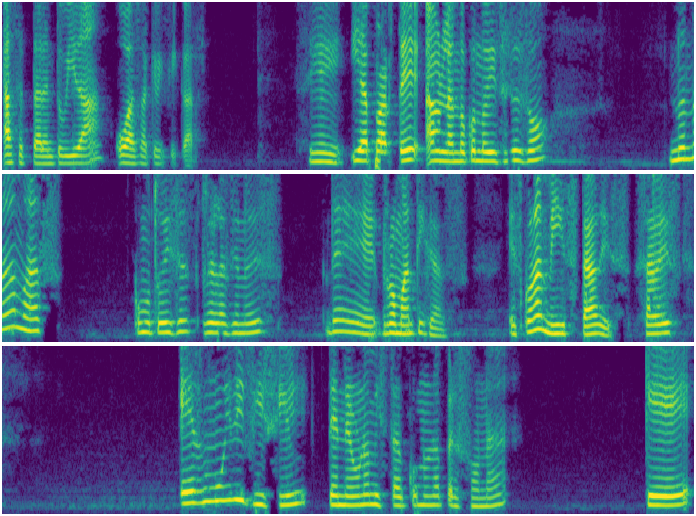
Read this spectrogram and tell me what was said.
aceptar en tu vida o a sacrificar. Sí, y aparte, hablando cuando dices eso, no es nada más, como tú dices, relaciones de románticas, es con amistades, ¿sabes? Es muy difícil tener una amistad con una persona que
